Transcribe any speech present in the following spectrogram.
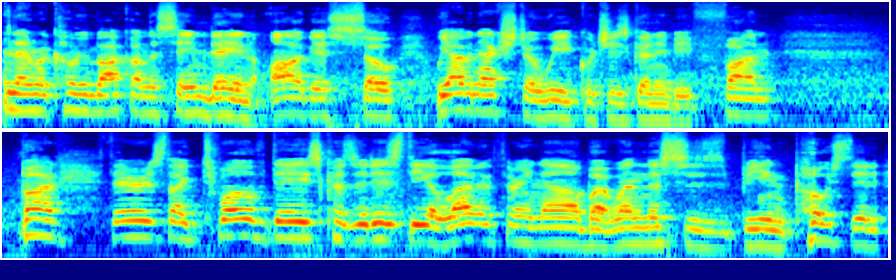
And then we're coming back on the same day in August. So we have an extra week, which is going to be fun. But there's like 12 days because it is the 11th right now. But when this is being posted,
